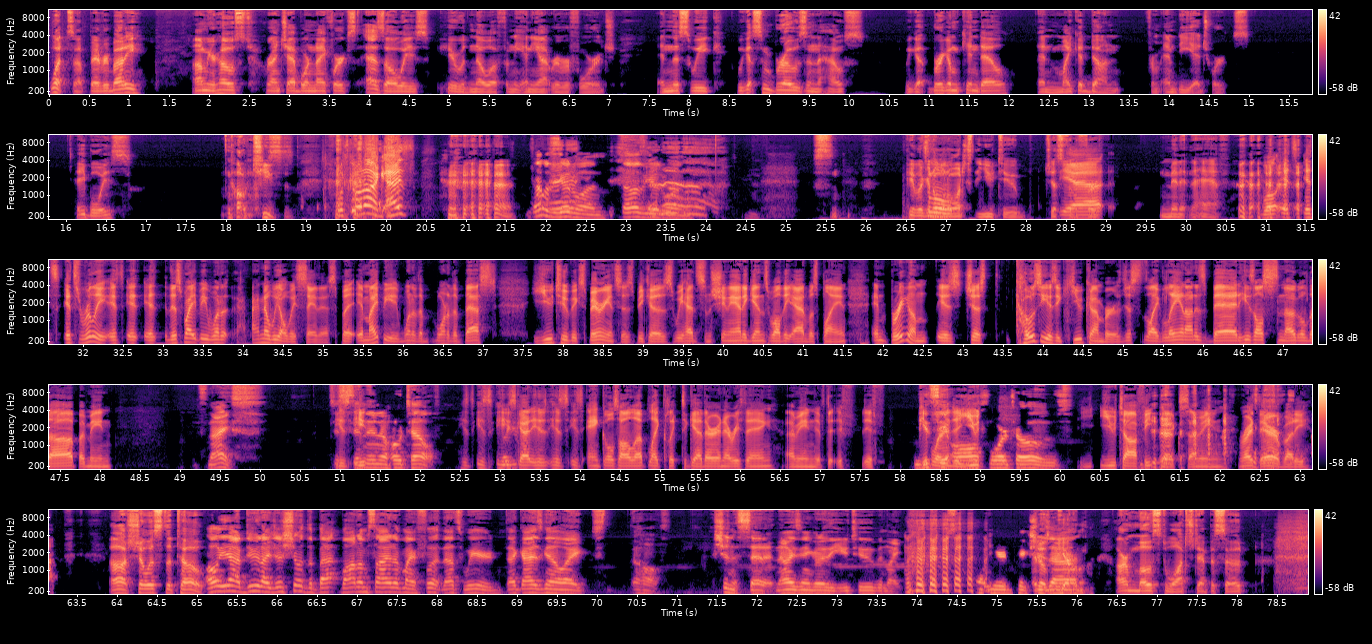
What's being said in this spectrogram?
What's up, everybody? I'm your host, Ryan Chadbourne Knifeworks, as always, here with Noah from the Eniot River Forge. And this week, we got some bros in the house. We got Brigham Kindell and Micah Dunn from MD Edgeworks. Hey, boys. Oh, Jesus. What's going on, guys? That was a good one. That was a good one. People are going to want to watch the YouTube just for Yeah. the first minute and a half. well, it's it's it's really it's it, it this might be one of I know we always say this, but it might be one of the one of the best YouTube experiences because we had some shenanigans while the ad was playing, and Brigham is just cozy as a cucumber, just like laying on his bed. He's all snuggled up. I mean, It's nice. Just He's- sitting he- in a hotel. he's he's, he's got his, his his ankles all up, like clicked together and everything. I mean, if if if You People are into all you- four toes. Utah feet pics, I mean, right there, buddy. oh, show us the toe. Oh yeah, dude! I just showed the back, bottom side of my foot. That's weird. That guy's gonna like. Oh, I shouldn't have said it. Now he's gonna go to the YouTube and like put weird It'll pictures be our, out. our most watched episode.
